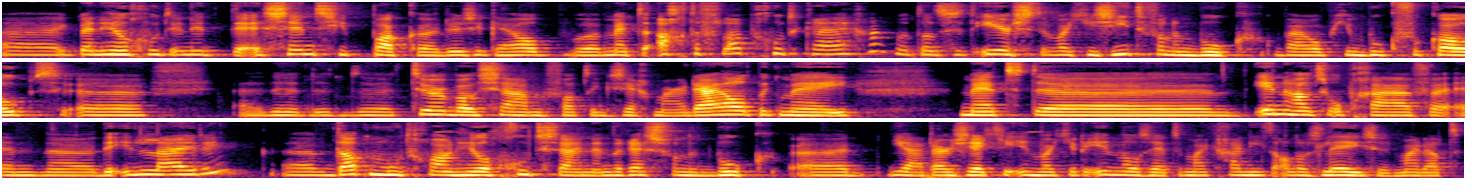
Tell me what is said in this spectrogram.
Uh, ik ben heel goed in het, de essentie pakken. Dus ik help uh, met de achterflap goed krijgen. Want dat is het eerste wat je ziet van een boek. Waarop je een boek verkoopt. Uh, de, de, de turbo-samenvatting, zeg maar. Daar help ik mee met de inhoudsopgave en de inleiding. dat moet gewoon heel goed zijn. En de rest van het boek, ja, daar zet je in wat je erin wil zetten. Maar ik ga niet alles lezen. Maar dat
